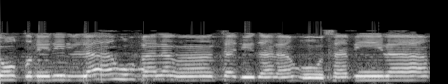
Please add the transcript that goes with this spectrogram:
يضلل الله فلن تجد له سبيلا.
